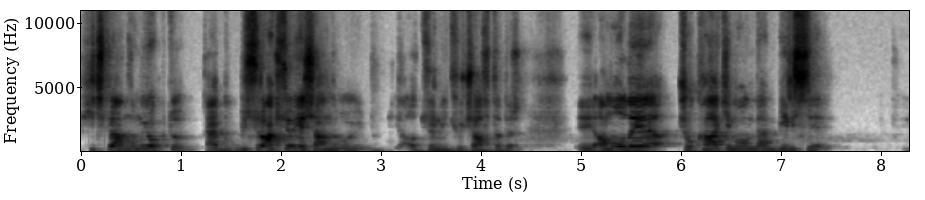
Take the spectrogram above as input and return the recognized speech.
hiçbir anlamı yoktu. Yani bu- bir sürü aksiyon yaşandı bu atıyorum 2-3 haftadır. Ee, ama olaya çok hakim olmayan birisi e,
